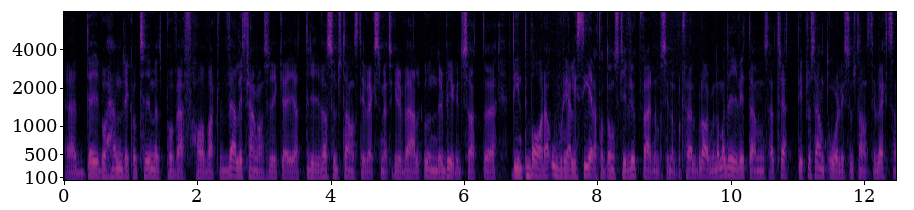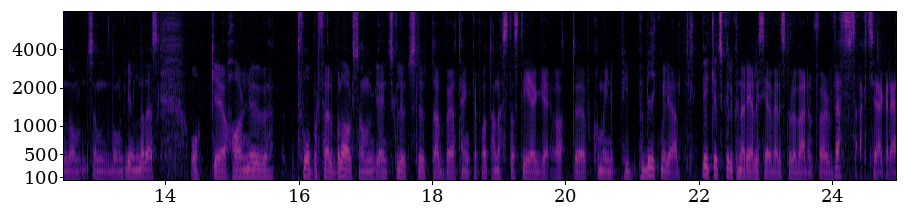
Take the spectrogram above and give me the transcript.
eh Dave och Henrik och teamet på VEF har varit väldigt framgångsrika i att driva substanstillväxt som jag tycker är väl underbyggd. Så att, eh, det är inte bara orealiserat att de skriver upp värden på sina portföljbolag. Men de har drivit en så 30% årlig substanstillväxt sen de, sen de grundades. Och eh, har nu två portföljbolag som jag inte skulle utesluta börjar tänka på att ta nästa steg att eh, komma in i publik miljö. Vilket skulle kunna realisera väldigt stora värden för VEFs aktieägare.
